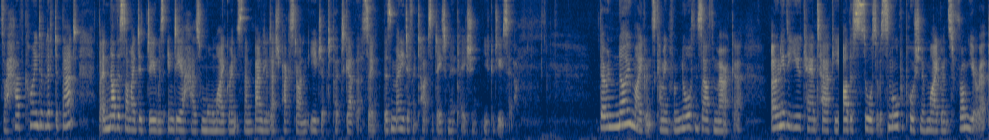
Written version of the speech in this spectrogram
So I have kind of lifted that. But another sum I did do was India has more migrants than Bangladesh, Pakistan, and Egypt put together. So there's many different types of data manipulation you could use here. There are no migrants coming from North and South America. Only the UK and Turkey are the source of a small proportion of migrants from Europe,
